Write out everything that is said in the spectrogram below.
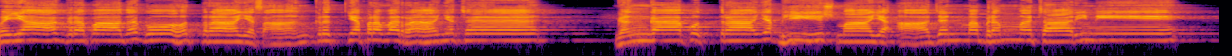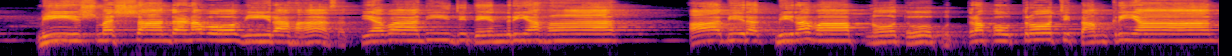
वैयाग्रपादगोत्राय साङ्कृत्यप्रवराय च गङ्गापुत्राय भीष्माय आजन्म ब्रह्मचारिणे भीष्मशान्तणवो वीरः सत्यवादी जितेन्द्रियः आभिरद्भिरवाप्नोतु पुत्रपौत्रोचितां क्रियाम्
